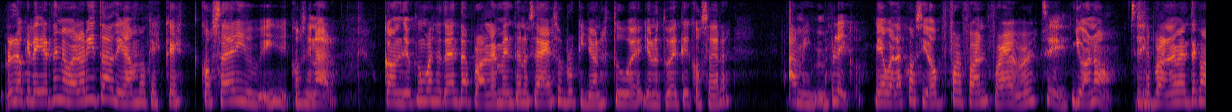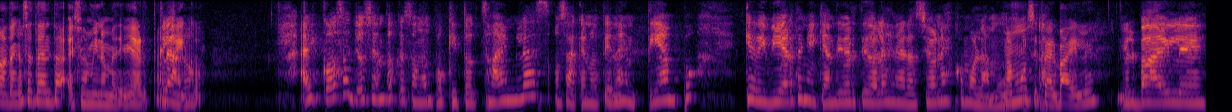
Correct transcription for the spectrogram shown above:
lo que le divierte a mi abuela ahorita, digamos, que es, que es coser y, y cocinar. Cuando yo cumpla 70, probablemente no sea eso porque yo no estuve, yo no tuve que coser a mí, me explico. Mi abuela cosió for fun forever. Sí. Yo no. Sí. Entonces, probablemente cuando tenga 70, eso a mí no me divierte. ¿me Claro. explico? Hay cosas yo siento que son un poquito timeless, o sea, que no tienen tiempo, que divierten y que han divertido a las generaciones como la música. La música, el baile. el baile,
